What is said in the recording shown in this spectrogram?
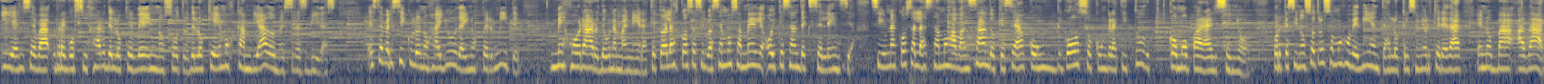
y Él se va a regocijar de lo que ve en nosotros, de lo que hemos cambiado nuestras vidas. Este versículo nos ayuda y nos permite mejorar de una manera, que todas las cosas si lo hacemos a media, hoy que sean de excelencia, si una cosa la estamos avanzando, que sea con gozo, con gratitud, como para el Señor. Porque si nosotros somos obedientes a lo que el Señor quiere dar, Él nos va a dar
